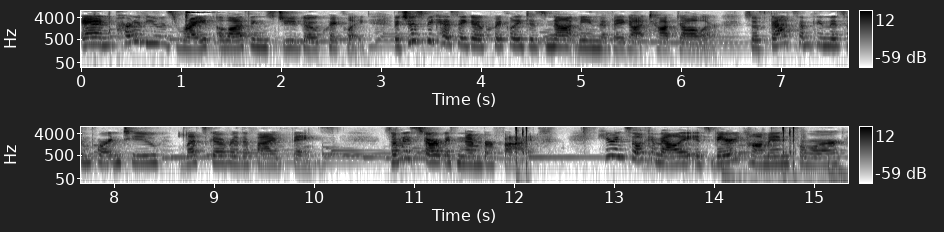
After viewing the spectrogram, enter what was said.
And part of you is right, a lot of things do go quickly. But just because they go quickly does not mean that they got top dollar. So if that's something that's important to you, let's go over the five things. So I'm gonna start with number five. Here in Silicon Valley, it's very common for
